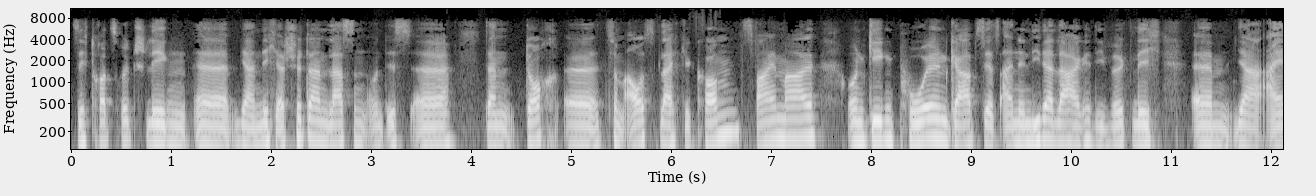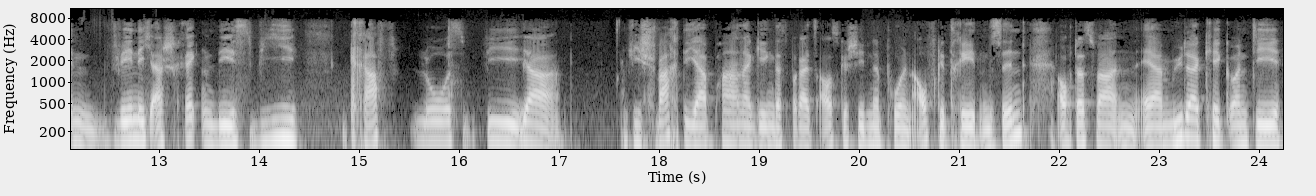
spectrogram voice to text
sich trotz Rückschlägen äh, ja nicht erschüttern lassen und ist äh, dann doch äh, zum Ausgleich gekommen, zweimal. Und gegen Polen gab es jetzt eine Niederlage, die wirklich ähm, ja ein wenig erschrecken ließ, wie kraftlos, wie ja wie schwach die Japaner gegen das bereits ausgeschiedene Polen aufgetreten sind. Auch das war ein eher müder Kick und die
